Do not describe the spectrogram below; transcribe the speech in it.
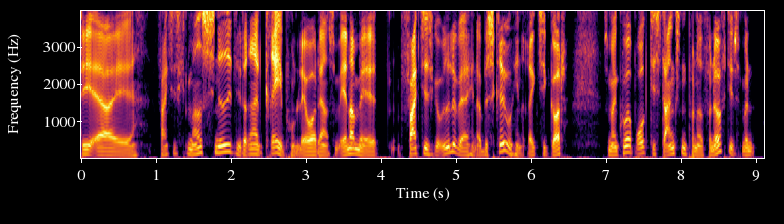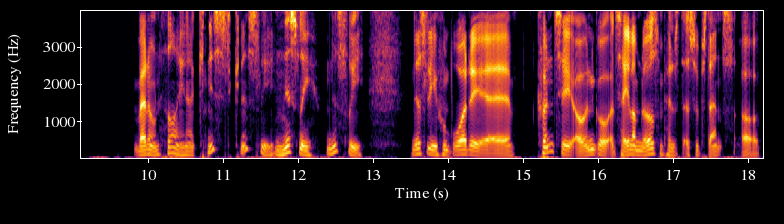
det er... Øh, faktisk et meget snedigt litterært greb, hun laver der, som ender med faktisk at udlevere hende og beskrive hende rigtig godt. Så man kunne have brugt distancen på noget fornuftigt, men hvad er det, hun hedder hende her? Knis, Knisli? Nisli. Nisli. Nisli, hun bruger det uh, kun til at undgå at tale om noget som helst af substans, og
